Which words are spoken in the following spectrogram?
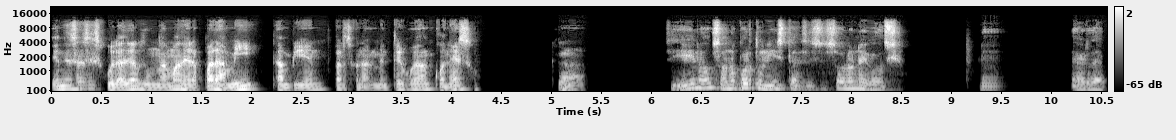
en esas escuelas de alguna manera para mí también personalmente juegan con eso. Claro. sí, no, son oportunistas, eso es solo negocio. La verdad.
